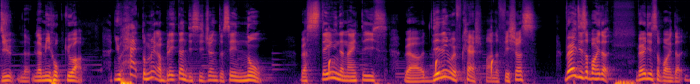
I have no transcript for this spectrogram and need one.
dude, let me hook you up. You had to make a blatant decision to say no we are staying in the 90s, we are dealing with cash, but the fishes. Very disappointed, very disappointed.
